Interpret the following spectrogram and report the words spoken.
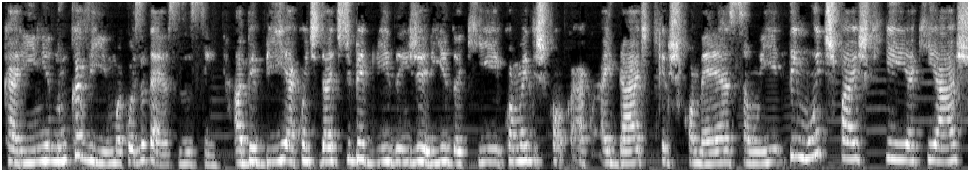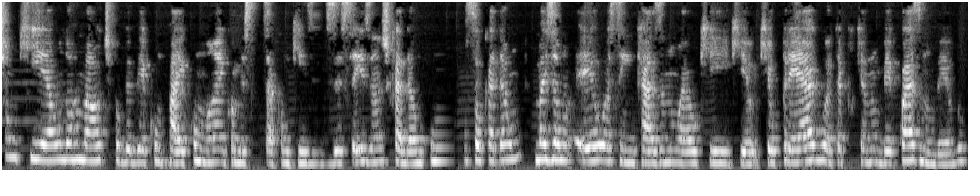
Karine, nunca vi uma coisa dessas, assim. A bebida, a quantidade de bebida ingerida aqui, como eles, a, a idade que eles começam. E tem muitos pais que aqui acham que é o normal, tipo, beber com pai e com mãe, começar com 15, 16 anos, cada um com o seu cada um. Mas eu, eu, assim, em casa não é o que, que, eu, que eu prego, até porque eu não bebo, quase não bebo,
